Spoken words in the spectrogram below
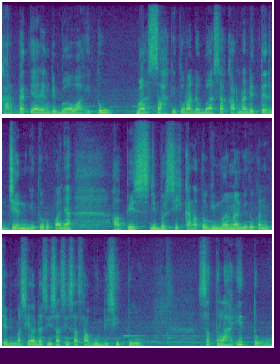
karpet ya yang di bawah itu basah gitu, rada basah karena deterjen gitu. Rupanya habis dibersihkan atau gimana gitu kan. Jadi masih ada sisa-sisa sabun di situ. Setelah itu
